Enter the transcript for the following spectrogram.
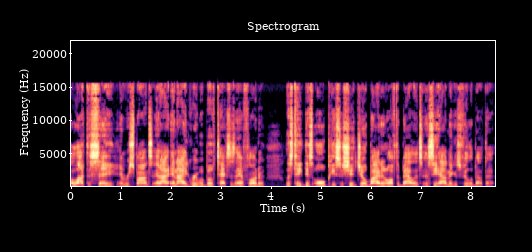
a lot to say in response. And I and I agree with both Texas and Florida. Let's take this old piece of shit Joe Biden off the ballots and see how niggas feel about that.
